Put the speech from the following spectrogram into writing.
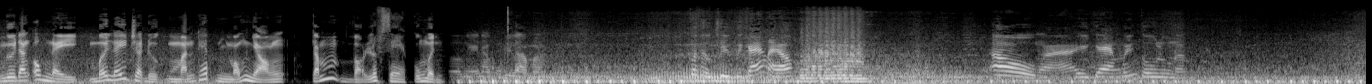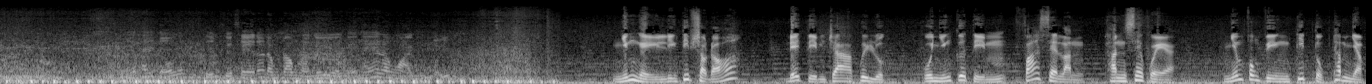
người đàn ông này mới lấy ra được mảnh thép mỏng nhọn cắm vào lớp xe của mình. Ờ, ngày nào cũng đi làm mà. có thường xuyên bị cán này không ồ oh, mà y chang miếng tu luôn nè thấy chỗ tiệm sửa xe đó đông đông là như kẻ né ra ngoài cũng quỷ. Những ngày liên tiếp sau đó, để tìm ra quy luật của những cửa tiệm phá xe lành thành xe què, nhóm phóng viên tiếp tục thâm nhập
